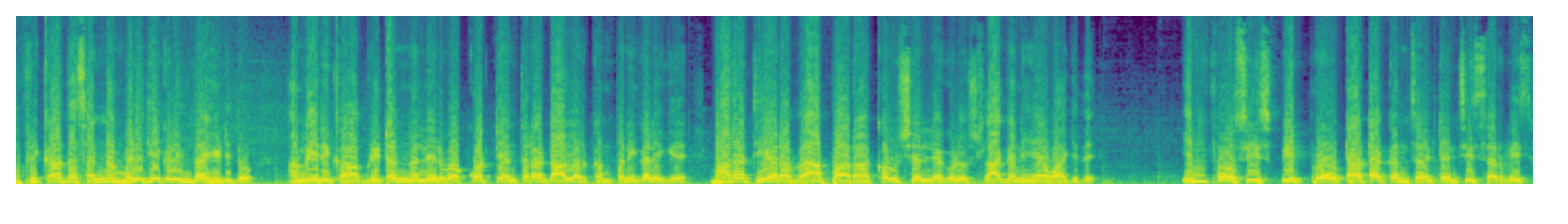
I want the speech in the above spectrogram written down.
ಆಫ್ರಿಕಾದ ಸಣ್ಣ ಮಳಿಗೆಗಳಿಂದ ಹಿಡಿದು ಅಮೆರಿಕ, ಬ್ರಿಟನ್ನಲ್ಲಿರುವ ಕೋಟ್ಯಂತರ ಡಾಲರ್ ಕಂಪನಿಗಳಿಗೆ ಭಾರತೀಯರ ವ್ಯಾಪಾರ ಕೌಶಲ್ಯಗಳು ಶ್ಲಾಘನೀಯವಾಗಿದೆ. ಇನ್ಫೋಸಿಸ್ ವಿಪ್ರೋ ಟಾಟಾ ಕನ್ಸಲ್ಟೆನ್ಸಿ ಸರ್ವಿಸ್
